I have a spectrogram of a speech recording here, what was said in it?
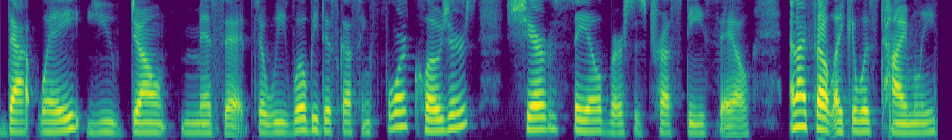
That way, you don't miss it. So, we will be discussing foreclosures, sheriff sale versus trustee sale. And I felt like it was timely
